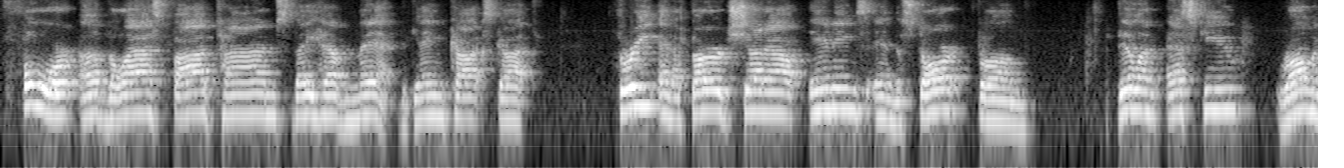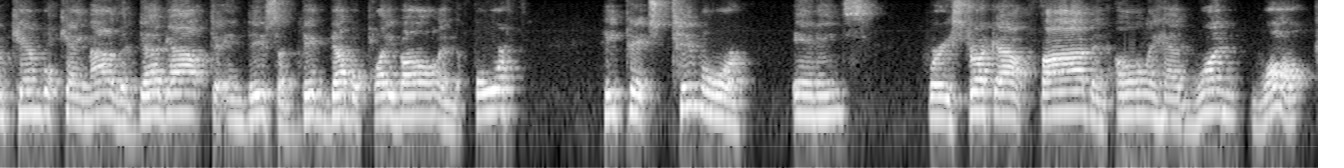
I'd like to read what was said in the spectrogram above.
four of the last five times they have met. The Gamecocks got three and a third shutout innings in the start from Dylan Eskew. Roman Kimball came out of the dugout to induce a big double play ball in the fourth. He pitched two more innings where he struck out five and only had one walk.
